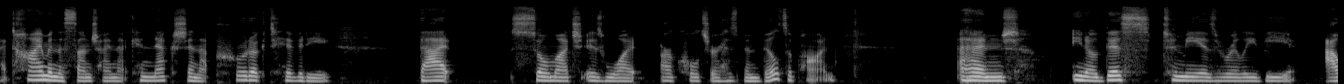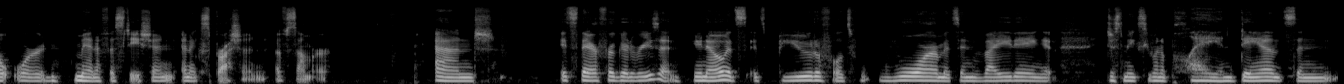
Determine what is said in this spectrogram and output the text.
that time in the sunshine, that connection, that productivity that so much is what our culture has been built upon. And, you know, this to me is really the outward manifestation and expression of summer. And it's there for good reason. You know, it's it's beautiful, it's warm, it's inviting, it just makes you want to play and dance and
